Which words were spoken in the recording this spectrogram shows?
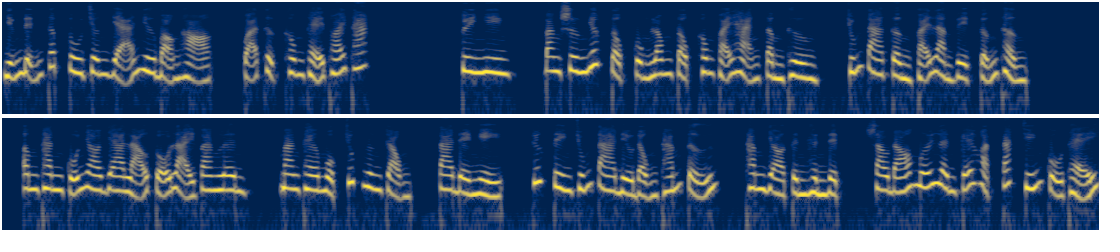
những đỉnh cấp tu chân giả như bọn họ, quả thực không thể thoái thác. Tuy nhiên, băng sương nhất tộc cùng long tộc không phải hạng tầm thường, chúng ta cần phải làm việc cẩn thận. Âm thanh của nho gia lão tổ lại vang lên, mang theo một chút ngưng trọng, ta đề nghị, trước tiên chúng ta điều động thám tử, thăm dò tình hình địch, sau đó mới lên kế hoạch tác chiến cụ thể.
